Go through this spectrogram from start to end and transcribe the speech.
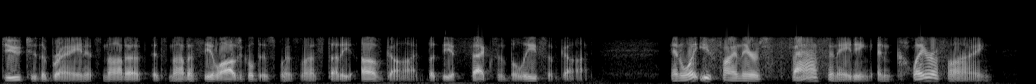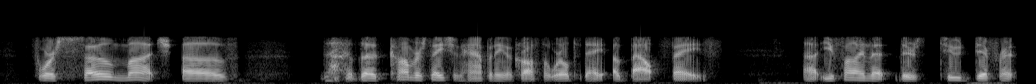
do to the brain. It's not a it's not a theological discipline. It's not a study of God, but the effects of beliefs of God. And what you find there is fascinating and clarifying for so much of the, the conversation happening across the world today about faith uh, you find that there's two different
